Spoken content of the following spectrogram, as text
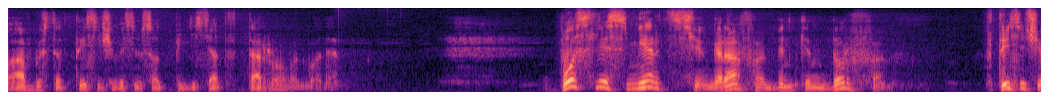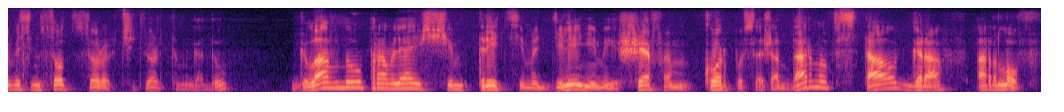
августа 1852 года. После смерти графа Бенкендорфа в 1844 году главноуправляющим третьим отделением и шефом корпуса жандармов стал граф Орлов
